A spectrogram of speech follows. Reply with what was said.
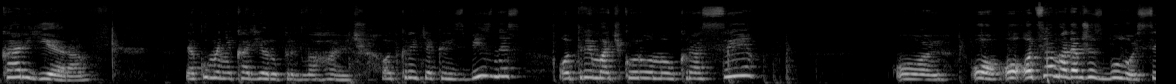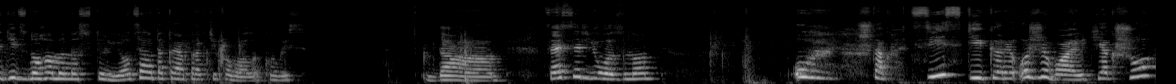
Кар'єра. Яку мені кар'єру предлагають? Открити якийсь бізнес, отримати корону краси. Ой, о, о, оце в мене вже збулось. Сидіть з ногами на столі. Оце отаке я практикувала колись. Да, це серйозно. Ой, так, ці стікери оживають, якщо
